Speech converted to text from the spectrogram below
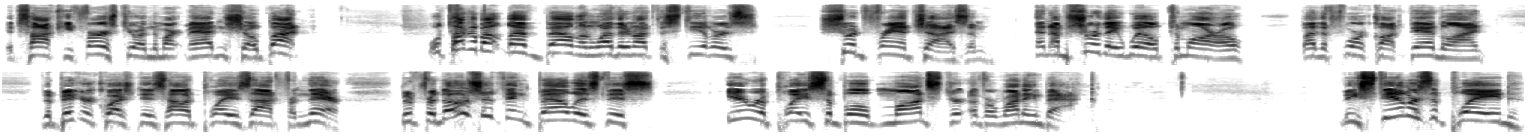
it's hockey first here on the Mark Madden Show, but we'll talk about Lev Bell and whether or not the Steelers should franchise him, and I'm sure they will tomorrow by the 4 o'clock deadline. The bigger question is how it plays out from there. But for those who think Bell is this irreplaceable monster of a running back, the Steelers have played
